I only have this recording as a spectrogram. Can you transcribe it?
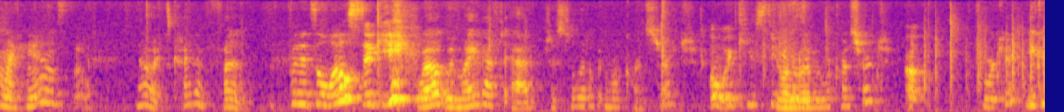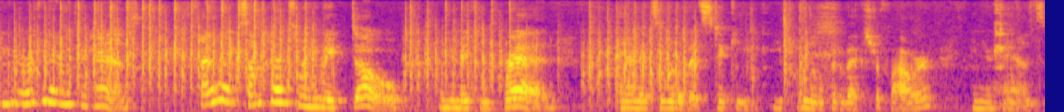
my hands though. No, it's kind of fun. But it's a little sticky. Well, we might have to add just a little bit more cornstarch. Oh, it keeps sticking. Do you want a little bit more cornstarch? Oh. Work it? You can even work it in with your hands. Kind of like sometimes when you make dough, when you're making bread, and it's a little bit sticky, you put a little bit of extra flour in your hands.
